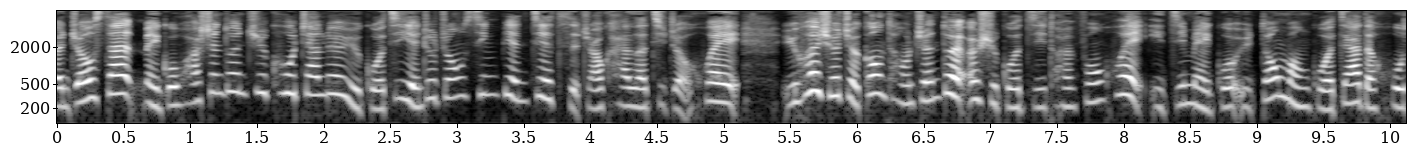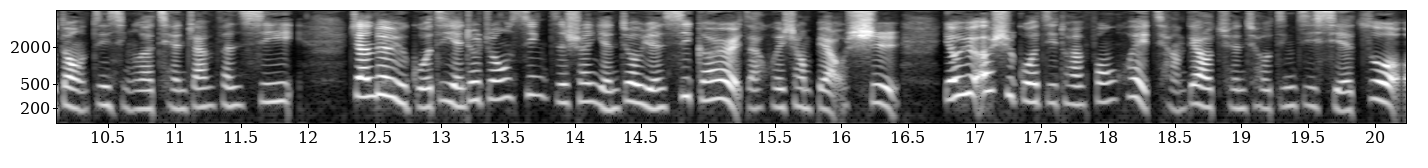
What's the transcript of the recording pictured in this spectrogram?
本周三，美国华盛顿智库战略与国际研究中心便借此召开了记者会，与会学者共同针对二十国集团峰会以及美国与东盟国家的互动进行了前瞻分析。战略与国际研究中心资深研究员西格尔在会上表示，由于二十国集团峰会强调全球经济协作，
